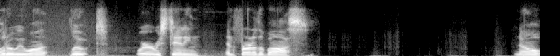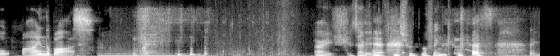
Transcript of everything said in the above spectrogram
What do we want? Loot. Where are we standing? In front of the boss. No, behind the boss. Alright, is everyone Yeah. finished with buffing? That's a g-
